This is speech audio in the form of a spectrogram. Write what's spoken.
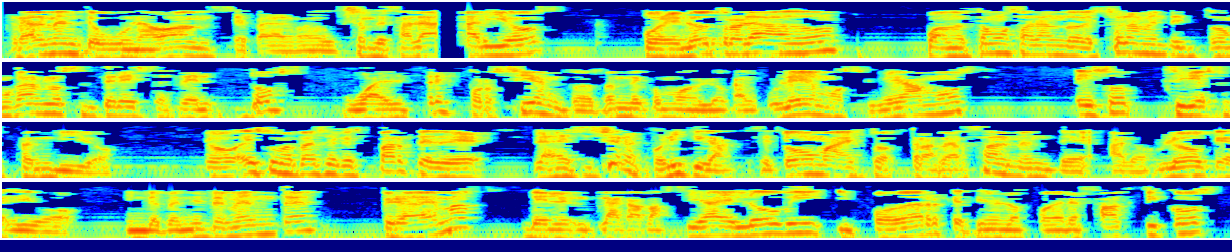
realmente hubo un avance para la reducción de salarios, por el otro lado, cuando estamos hablando de solamente tocar los intereses del 2 o al 3%, depende cómo lo calculemos y veamos, eso sigue suspendido. Pero eso me parece que es parte de las decisiones políticas que se toma esto transversalmente a los bloques, digo, independientemente, pero además de la capacidad de lobby y poder que tienen los poderes fácticos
